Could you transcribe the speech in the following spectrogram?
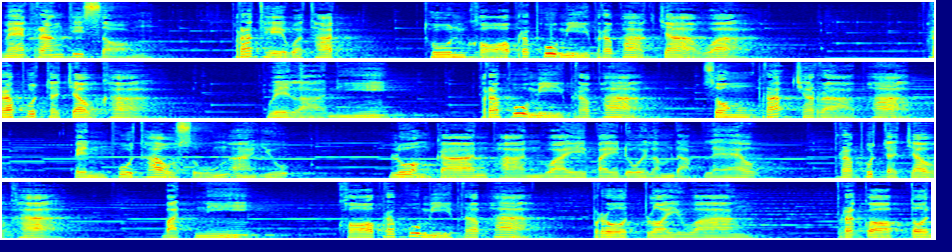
แม้ครั้งที่สอง พระเทวทัตทูลขอพระผู้มีพระภาคเจ้าว่า พระพุทธเจ้าข้าเวลานี้ พระผู้มีพระภาค ทรงพระชราภาพ เป็นผู้เท่าสูงอายุ ล่วงการผ่านวัยไปโดยลำดับแล้ว พระพุทธเจ้าข้าบัดนี้ขอพระผู้มีพระภาค โปรดปล่อยวาง ประกอบตน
